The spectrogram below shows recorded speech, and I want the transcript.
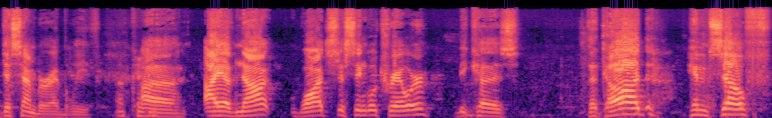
December, I believe. Okay. Uh, I have not watched a single trailer because the god himself,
